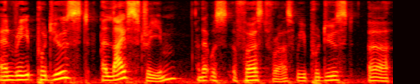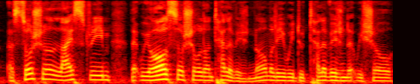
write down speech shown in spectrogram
And we produced a live stream, and that was a first for us. We produced uh, a social live stream that we also showed on television. Normally, we do television that we show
